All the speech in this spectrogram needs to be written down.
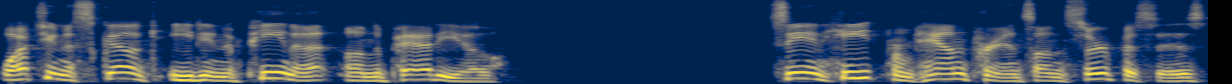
Watching a skunk eating a peanut on the patio. Seeing heat from handprints on surfaces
